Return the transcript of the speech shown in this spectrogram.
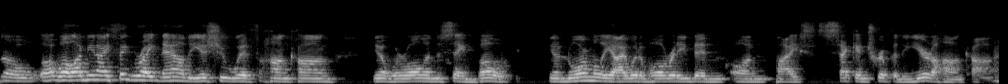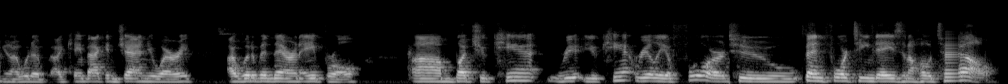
So uh, well, I mean, I think right now the issue with Hong Kong, you know, we're all in the same boat. You know, normally I would have already been on my second trip of the year to Hong Kong. You know, I would have I came back in January. I would have been there in April um, but you can't re- you can't really afford to spend 14 days in a hotel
